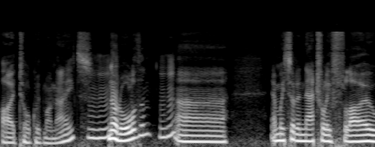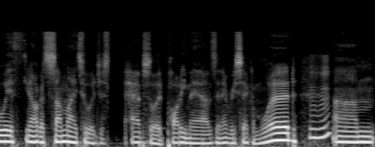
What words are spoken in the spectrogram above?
I talk with my mates. Mhm. Not all of them. hmm Uh, and we sort of naturally flow with, you know, I've got some mates who are just absolute potty mouths in every second word. hmm Um,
